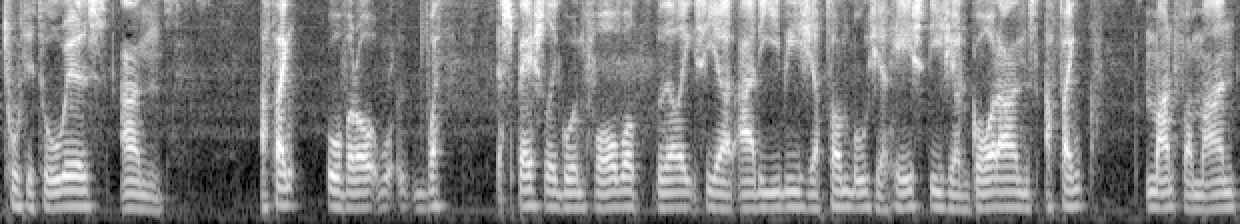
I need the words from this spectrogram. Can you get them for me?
toe to toe with us and. I think overall, with especially going forward with the likes of your Ariyibis, your Turnbulls, your Hasties, your Gorans, I think man for man,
